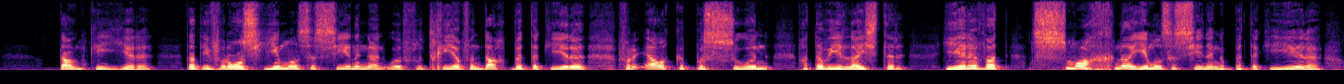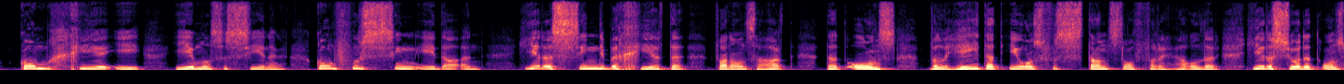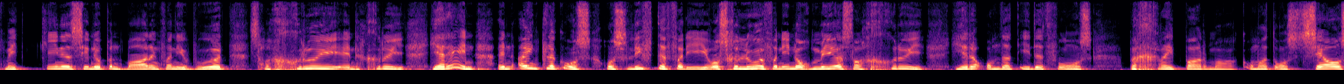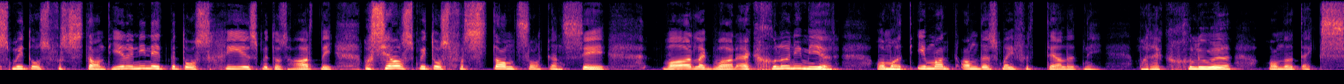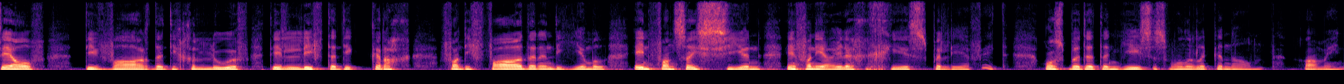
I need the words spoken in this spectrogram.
dankie Here dat U vir ons hemelse seëninge in oorvloed gee. Vandag bid ek Here vir elke persoon wat nou hier luister. Here wat smag na hemelse seëninge, bid ek Here, kom gee U hemelse seëninge. Kom voorsien U daarin. Here sien die begeerte van ons hart dat ons wil hê dat U ons verstand sal verhelder. Here sodat ons met kennis en openbaring van U woord sal groei en groei. Here en en eintlik ons ons liefde vir U, ons geloof in U nog meer sal groei. Here omdat U dit vir ons begrypbaar maak omdat ons selfs met ons verstand Here nie net met ons gees met ons hart nie maar selfs met ons verstand sal kan sê Waarlik waar ek glo nie meer omdat iemand anders my vertel het nie, maar ek glo omdat ek self die waarde, die geloof, die liefde, die krag van die Vader in die hemel en van sy seun en van die Heilige Gees beleef het. Ons bid dit in Jesus wonderlike naam. Amen.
